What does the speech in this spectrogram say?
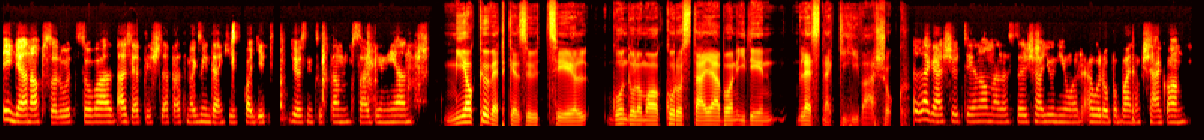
Igen, abszolút. Szóval azért is lepett meg mindenki, hogy itt győzni tudtam Szardinián. Mi a következő cél gondolom a korosztályában idén lesznek kihívások. A legelső célom először is a junior Európa bajnokságon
